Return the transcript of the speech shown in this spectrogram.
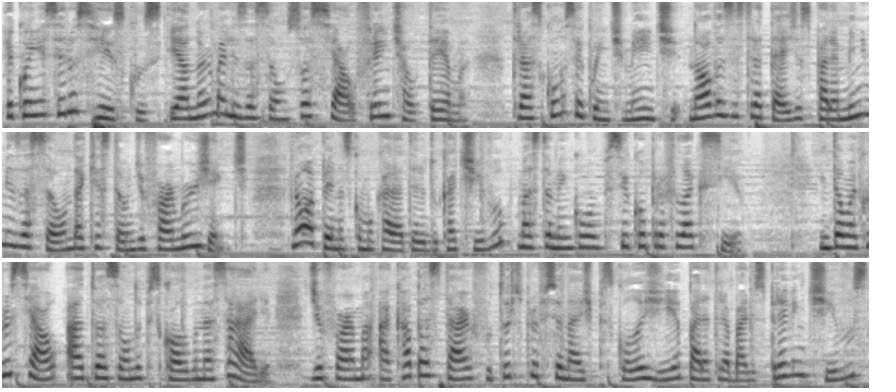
Reconhecer os riscos e a normalização social frente ao tema traz, consequentemente, novas estratégias para a minimização da questão de forma urgente, não apenas como caráter educativo, mas também como psicoprofilaxia. Então é crucial a atuação do psicólogo nessa área, de forma a capacitar futuros profissionais de psicologia para trabalhos preventivos,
